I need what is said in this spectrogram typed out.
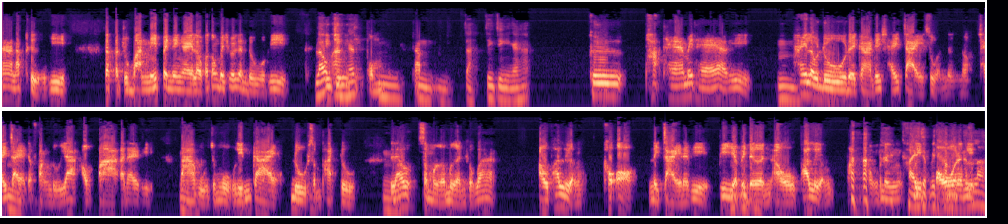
น่านับถือพี่ แต่ปัจจุบันนี้เป็นยังไงเราก็ต้องไปช่วยกันดูพี่ แล้วจริงๆอะงั้นผมอืครับอืมอืมจ้ะจริงๆยังไงฮะ คือพระแท้ไม่แท้อะพี่อืมให้เราดูโดยการได้ใช้ใจส่วนหนึ่งเนาะใช้ใจอาจจะฟังดูยากเอาตาก็ได้พี่ตาหูจมูกลิ้นกายอะดูสัมผัสดูอืม แล้วเสมอเหมือนกับว่า เอาผ้าเหลืองเขาออกในใจนะพี่ พี่อย่าไปเดินเอาผ้าเหลืองปัดของหนึ่งใครจะไปโป้ทำอย่างนะนั้พี่นล่ะ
